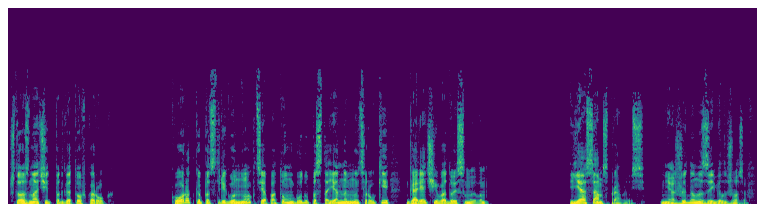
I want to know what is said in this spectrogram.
«Что значит подготовка рук?» Коротко подстригу ногти, а потом буду постоянно мыть руки горячей водой с мылом. «Я сам справлюсь», — неожиданно заявил Джозеф.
